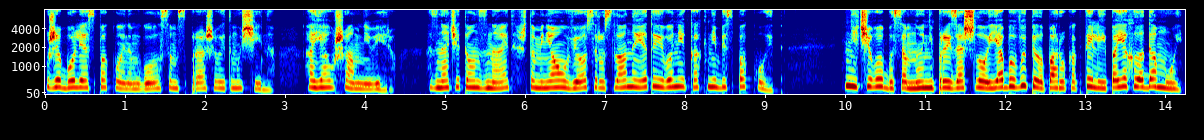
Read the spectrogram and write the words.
Уже более спокойным голосом спрашивает мужчина. А я ушам не верю. Значит, он знает, что меня увёз Руслан, и это его никак не беспокоит. Ничего бы со мной не произошло, я бы выпила пару коктейлей и поехала домой.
